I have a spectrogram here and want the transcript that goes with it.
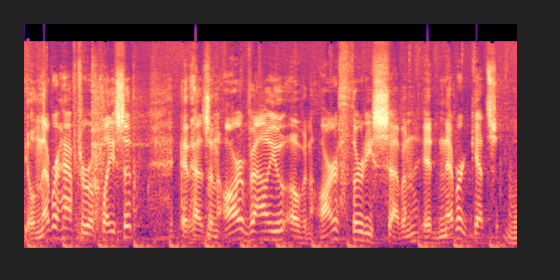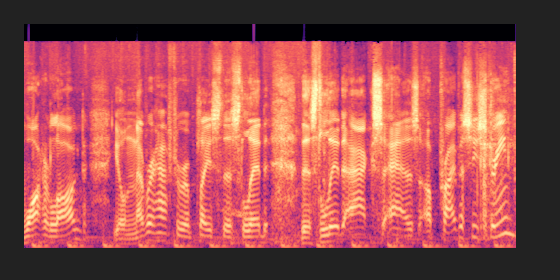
you'll never have to replace it. It has an R value of an R37. It never gets waterlogged. You'll never have to replace this lid. This lid acts as a privacy screen,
